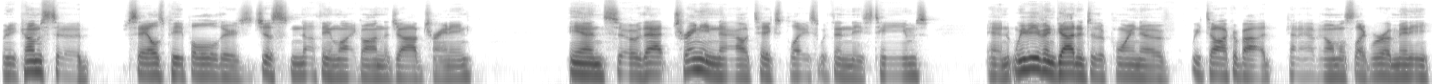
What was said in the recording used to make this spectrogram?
when it comes to salespeople, there's just nothing like on the job training. And so that training now takes place within these teams. And we've even gotten to the point of we talk about kind of having almost like we're a mini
